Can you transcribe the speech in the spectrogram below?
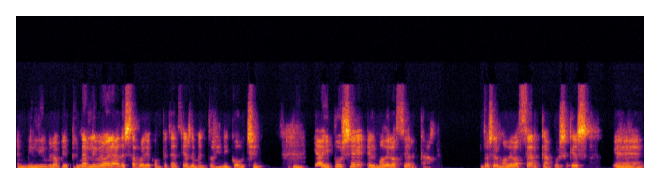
en mi libro, mi primer libro era Desarrollo de competencias de mentoring y coaching, y ahí puse el modelo cerca. Entonces, el modelo cerca, pues que es eh,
